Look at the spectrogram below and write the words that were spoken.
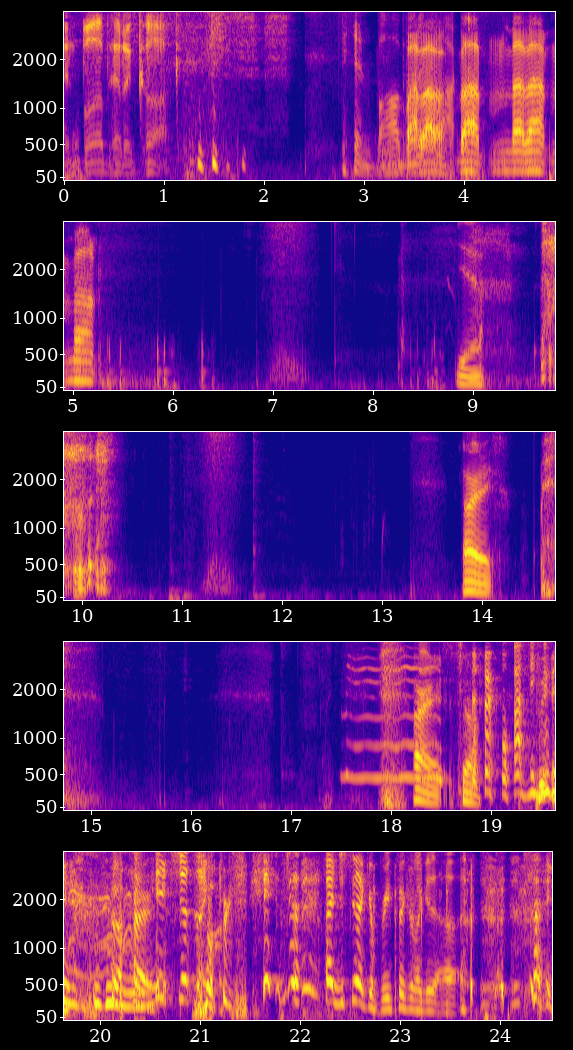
and Bob had a cock. And Bob. had a cock. Yeah. All right. All right. So, It's just like it's, I just see like a brief picture, like a. Uh,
